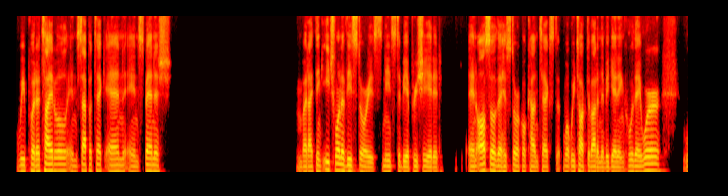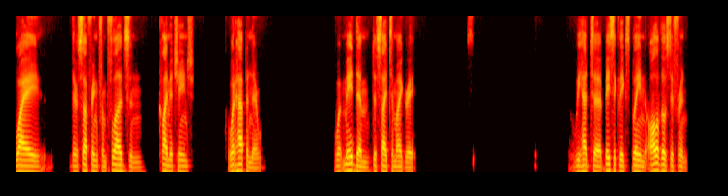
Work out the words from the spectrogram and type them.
We put a title in Zapotec and in Spanish. But I think each one of these stories needs to be appreciated. And also the historical context, what we talked about in the beginning, who they were, why they're suffering from floods and climate change. What happened there? What made them decide to migrate? We had to basically explain all of those different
